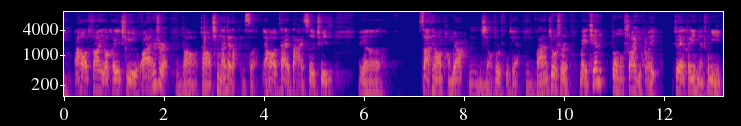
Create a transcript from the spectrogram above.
嗯，然后刷完以后可以去华兰市嗯找找青南再打一次，然后再打一次去那个四大天王旁边嗯嗯，小智出现，嗯反正就是每天都能刷一回，这也可以免除你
